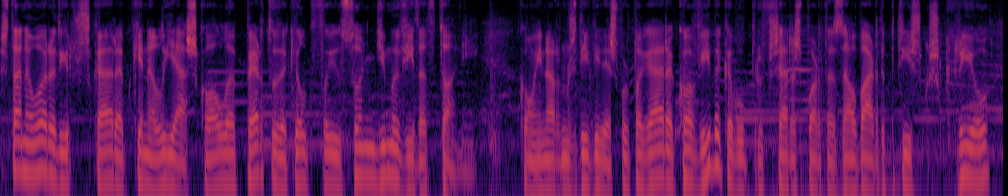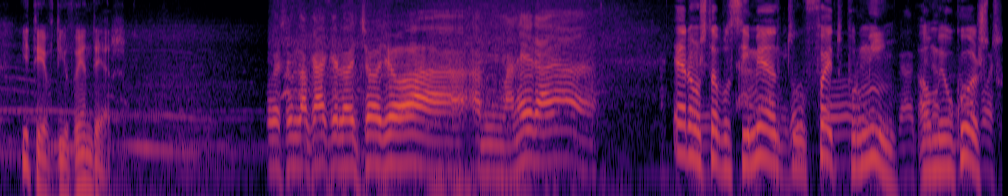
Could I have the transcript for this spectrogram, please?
Está na hora de ir buscar a pequena Lia à escola, perto daquele que foi o sonho de uma vida de Tony. Com enormes dívidas por pagar, a Covid acabou por fechar as portas ao bar de petiscos que criou e teve de o vender. Era um estabelecimento feito por mim, ao meu gosto.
